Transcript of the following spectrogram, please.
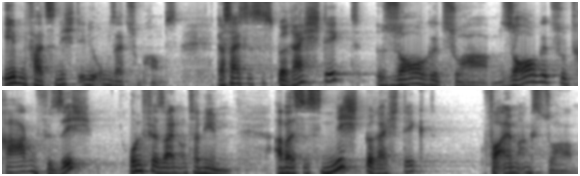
ebenfalls nicht in die Umsetzung kommst. Das heißt, es ist berechtigt, Sorge zu haben, Sorge zu tragen für sich und für sein Unternehmen. Aber es ist nicht berechtigt, vor allem Angst zu haben.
